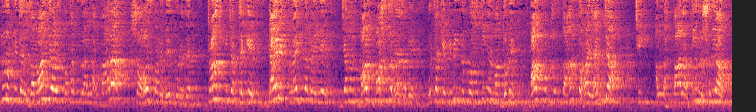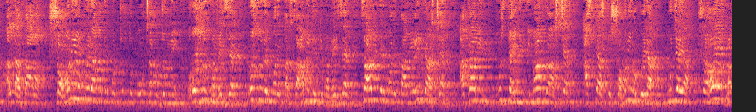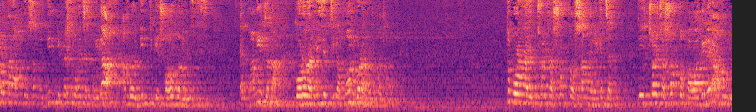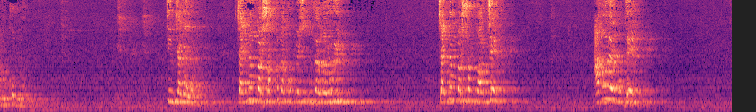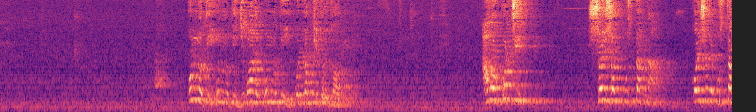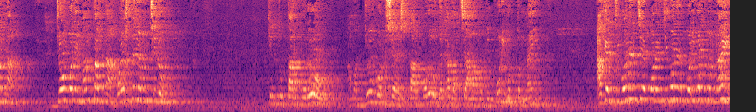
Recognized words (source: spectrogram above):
মুরব্বীদের জবান দিয়ে ওই কথাগুলো আল্লাহ তারা সহজভাবে বের করে দেন। ট্রান্সমিটার থেকে ডাইরেক্ট লাইন লাগাইলে যেমন বাল্ব নষ্ট হয়ে যাবে, ওটাকে বিভিন্ন প্রসেসিং এর মাধ্যমে বাল্ব পর্যন্ত আনতে হয় লাইনটা। ঠিক আল্লাহ তালা দিন শরিয়াত আল্লাহ তালা সহনীয় করে আমাদের পর্যন্ত পৌঁছানোর জন্য রসুল পাঠাইছেন। রসুলের পরে তার সাহাবিদেরকে পাঠাইছেন। সাহাবিদের পরে তাবিরা আসছেন। আকাবির মুস্তাহিদের ইমামরা আসছেন। আস্তে আস্তে সহনীয় কইরা, বুঝাইয়া সহজভাবে তারা আমাদের সামনে দিনকে পেশ করেছেন কইরা আমরা ওই দিনটিকে সহজভাবে বুঝতেছি। এর মানিয়ে জানা বড়রা নিজের থেকে মন গড়া কোনো কথা তো বড়রা এই ছয়টা সত্য সামনে রেখেছেন। যে ছয়টা শর্ত পাওয়া গেলে আমলগুলো হবে তিনটা গেল। চার নম্বর শর্তটা খুব বেশি বোঝা জরুরি। চার নম্বর শর্ত হচ্ছে, আমলের মধ্যে উন্নতি উন্নতি, জীবনের উন্নতি পরিলক্ষিত হইতে হবে। আমল করছি, শৈশব বুঝতাম না। কৈশোরে বুঝতাম না, যৌবনে মানতাম না, বয়সটাই এমন ছিল। কিন্তু তারপরেও আমার যৌবন শেষ, তারপরেও দেখা যাচ্ছে আমার মধ্যে পরিবর্তন নাই। আগের জীবনের চেয়ে পরের জীবনের পরিবর্তন নাই।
